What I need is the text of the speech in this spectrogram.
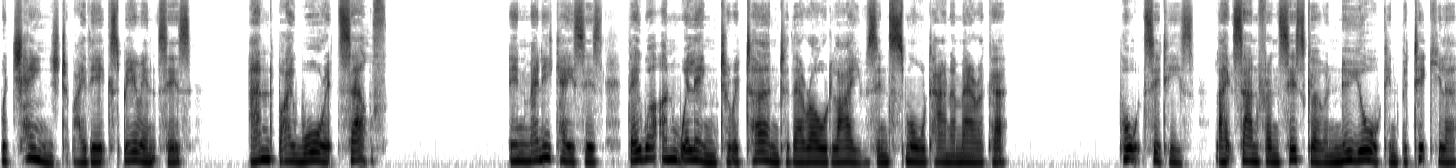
were changed by the experiences and by war itself. In many cases, they were unwilling to return to their old lives in small town America. Port cities, like San Francisco and New York in particular,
